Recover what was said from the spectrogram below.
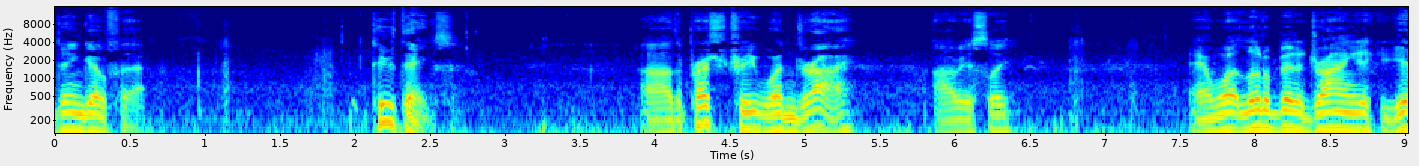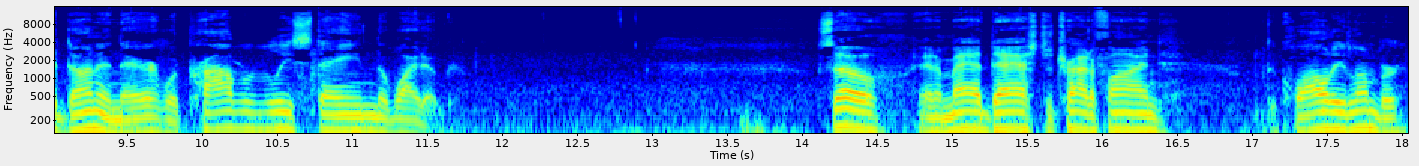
Didn't go for that. Two things. Uh, the pressure treat wasn't dry, obviously. And what little bit of drying it could get done in there would probably stain the white oak. So, in a mad dash to try to find the quality lumber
